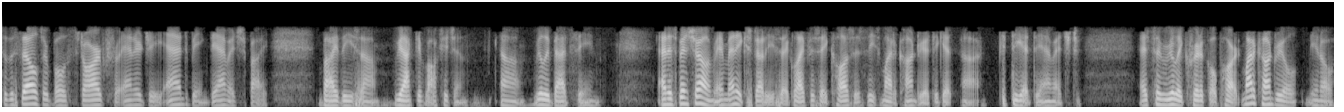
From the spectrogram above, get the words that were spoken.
So the cells are both starved for energy and being damaged by by these um, reactive oxygen. Um, really bad scene. And it's been shown in many studies that glyphosate causes these mitochondria to get uh, to get damaged. It's a really critical part. Mitochondrial, you know,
